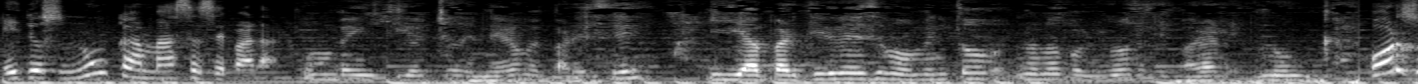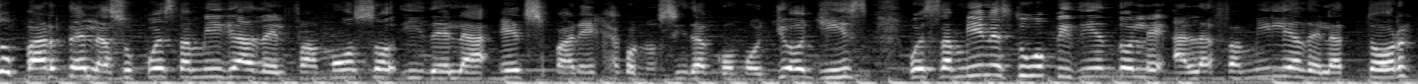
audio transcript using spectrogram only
ellos nunca más se separaron. Un 28 de enero me parece, y a partir de ese momento no nos volvimos a separar nunca. Por su parte, la supuesta amiga del famoso y de la ex pareja conocida como Yogis, pues también estuvo pidiéndole a la familia del actor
